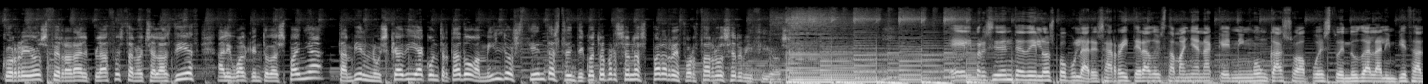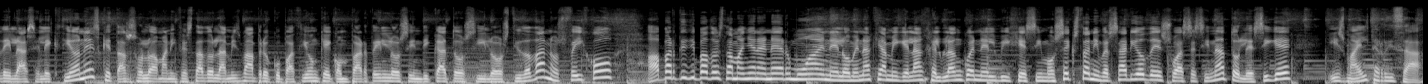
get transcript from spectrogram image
Correos cerrará el plazo esta noche a las 10, al igual que en toda España. También en Euskadi ha contratado a 1.234 personas para reforzar los servicios. El presidente de los populares ha reiterado esta mañana que en ningún caso ha puesto en duda la limpieza de las elecciones, que tan solo ha manifestado la misma preocupación que comparten los sindicatos y los ciudadanos. Feijo ha participado esta mañana en Hermua en el homenaje a Miguel Ángel Blanco en el vigésimo sexto aniversario de su asesinato. Le sigue Ismael Terriza.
